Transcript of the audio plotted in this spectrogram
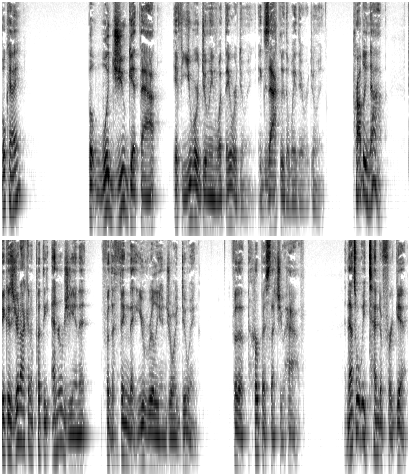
okay. But would you get that if you were doing what they were doing, exactly the way they were doing? Probably not, because you're not going to put the energy in it for the thing that you really enjoy doing, for the purpose that you have. And that's what we tend to forget.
